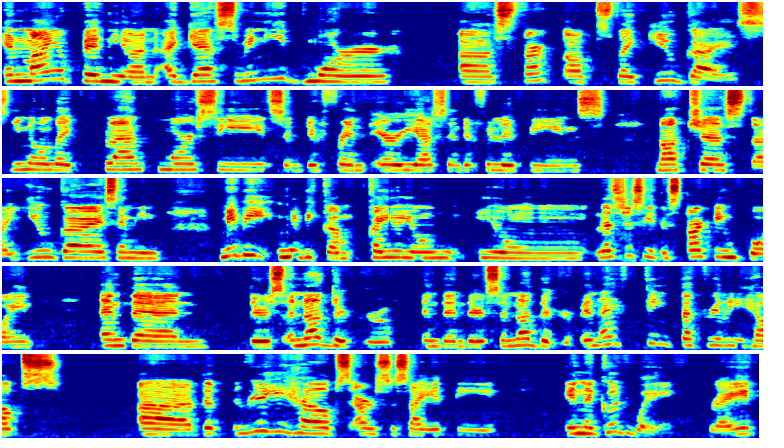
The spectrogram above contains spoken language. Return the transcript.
in my opinion, I guess we need more uh, startups like you guys. You know, like plant more seeds in different areas in the Philippines. Not just uh, you guys. I mean, maybe maybe kayo yung yung let's just say the starting point, and then there's another group and then there's another group. And i think that really helps uh, that really helps our society in a good way right?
